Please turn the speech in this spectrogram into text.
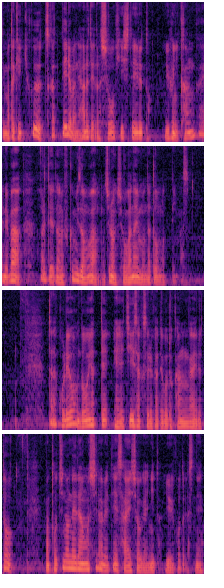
でまた結局使っていればねある程度消費しているというふうに考えればある程度の含み損はもちろんしょうがないもんだと思っていますただこれをどうやって小さくするかということを考えると、まあ、土地の値段を調べて最小限にということですね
